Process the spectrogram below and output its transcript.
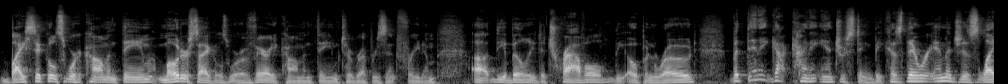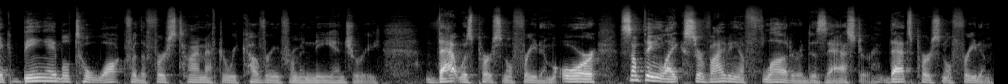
Bicycles were a common theme, motorcycles were a very common theme to represent freedom, uh, the ability to travel, the open road. But then it got kind of interesting because there were images like being able to walk for the first time after recovering from a knee injury that was personal freedom. Or something like surviving a flood or a disaster. That's personal freedom.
